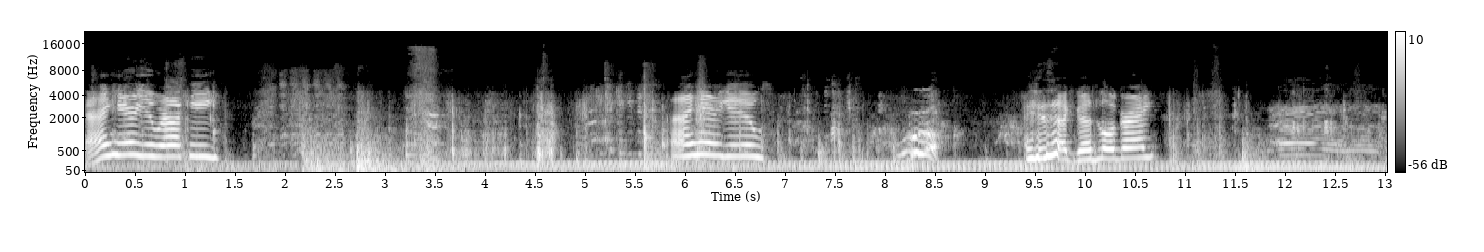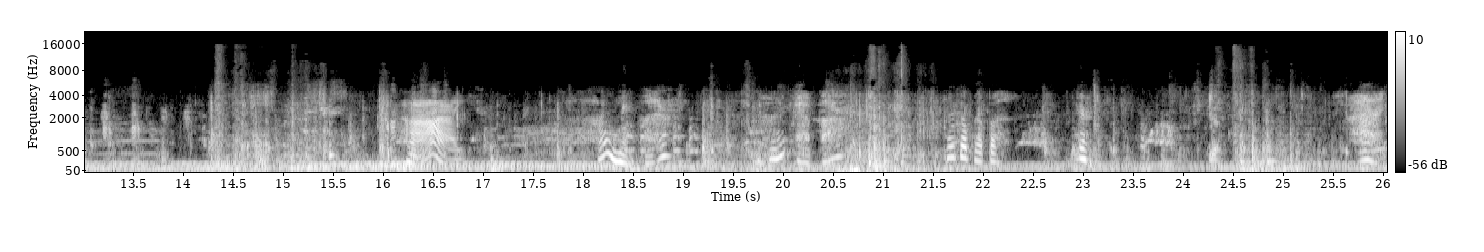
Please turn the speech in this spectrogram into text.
I hear you, Rocky. I hear you. Is that good, little Gray? Hi. Hi, Nibbler. Hi, Peppa. Here you go, Peppa. Here. Yep. All right,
